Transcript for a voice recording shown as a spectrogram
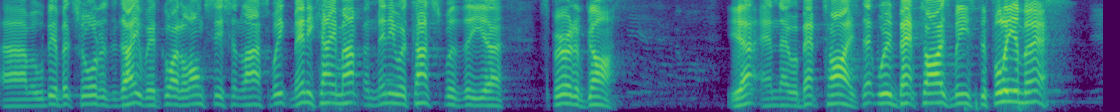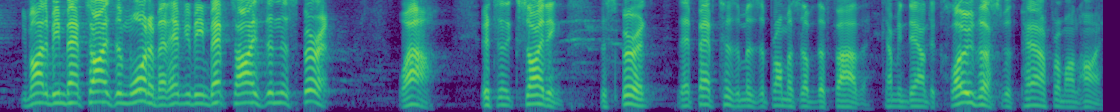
Um, it will be a bit shorter today. We had quite a long session last week. Many came up and many were touched with the uh, Spirit of God. Yeah, and they were baptized. That word baptized means to fully immerse. You might have been baptized in water, but have you been baptized in the Spirit? Wow, it's exciting. The Spirit, that baptism is the promise of the Father coming down to clothe us with power from on high.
